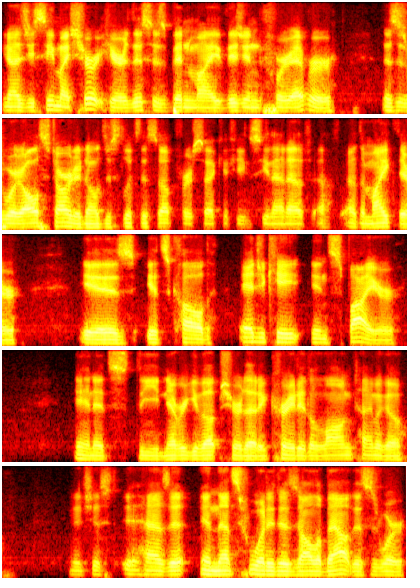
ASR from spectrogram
you know, as you see my shirt here, this has been my vision forever. This is where it all started. I'll just lift this up for a sec if you can see that out of the mic there. Is it's called Educate Inspire, and it's the Never Give Up shirt that I created a long time ago. It just it has it, and that's what it is all about. This is where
